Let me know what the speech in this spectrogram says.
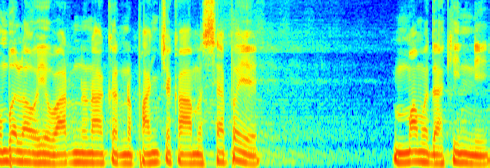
උඹල ඔය වර්ණනා කරන පංචකාම සැපය මම දකින්නේ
